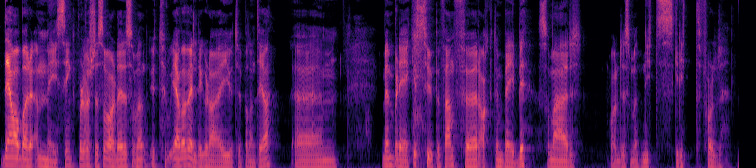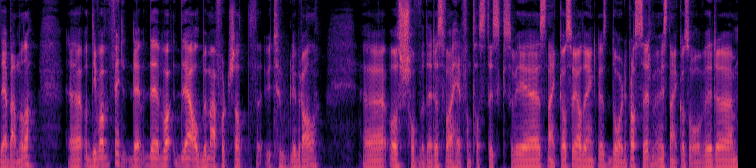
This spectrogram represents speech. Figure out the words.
Det var bare amazing. For det første så var det liksom en utro... Jeg var veldig glad i YouTube på den tida. Um, men ble ikke superfan før Actum Baby, som er var liksom et nytt skritt for det bandet. da Uh, Og de var veldig det, var, det albumet er fortsatt utrolig bra. da og showet deres var helt fantastisk. Så vi sneika oss, vi hadde egentlig dårlige plasser, men vi sneik oss over uh,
